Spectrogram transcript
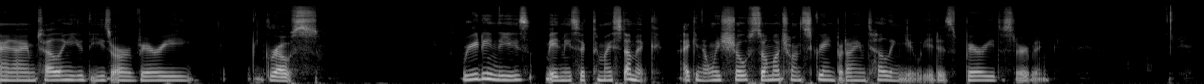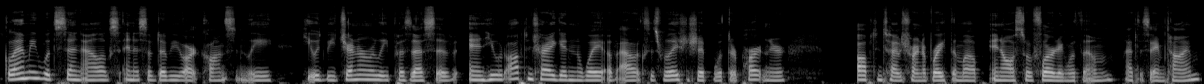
and I am telling you, these are very gross. Reading these made me sick to my stomach. I can only show so much on screen, but I am telling you, it is very disturbing. Glammy would send Alex NSFW art constantly. He would be generally possessive, and he would often try to get in the way of Alex's relationship with their partner, oftentimes trying to break them up and also flirting with them at the same time.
